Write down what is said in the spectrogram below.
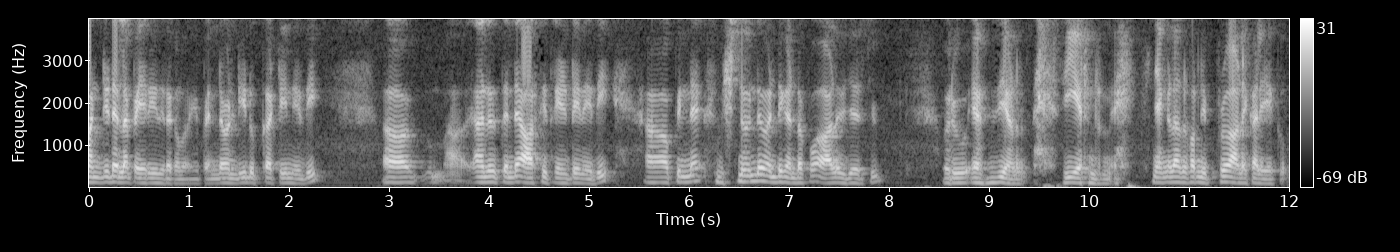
വണ്ടിയുടെ എല്ലാം പേര് ചെയ്തിടക്കാൻ തുടങ്ങി. അപ്പോൾ എന്റെ വണ്ടി ഡുക്കാട്ടി എഴുതി അനിരുദ്ധന്റെ ആർ സി ത്രീ എഴുതി. പിന്നെ വിഷ്ണുവിന്റെ വണ്ടി കണ്ടപ്പോൾ ആൾ വിചാരിച്ചു ഒരു എഫ് ജി ആണ് സി ഹൺഡ്രഡിനെ ഞങ്ങളത് പറഞ്ഞ് ഇപ്പോഴും ആളെ കളിയേക്കും.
